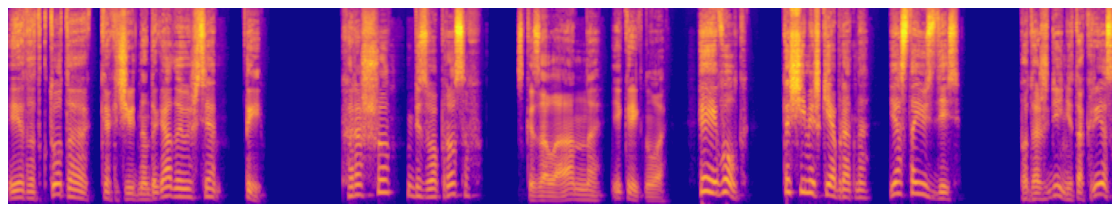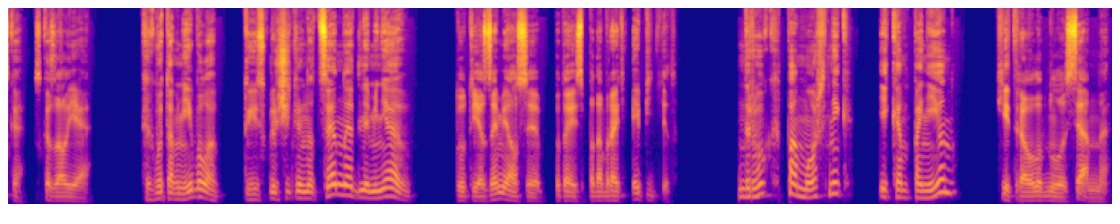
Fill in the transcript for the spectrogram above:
И этот кто-то, как очевидно догадываешься, ты». «Хорошо, без вопросов», — сказала Анна и крикнула. «Эй, волк, тащи мешки обратно, я стою здесь». «Подожди, не так резко», — сказал я. «Как бы там ни было, ты исключительно ценная для меня...» Тут я замялся, пытаясь подобрать эпитет. «Друг, помощник и компаньон?» — хитро улыбнулась Анна.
